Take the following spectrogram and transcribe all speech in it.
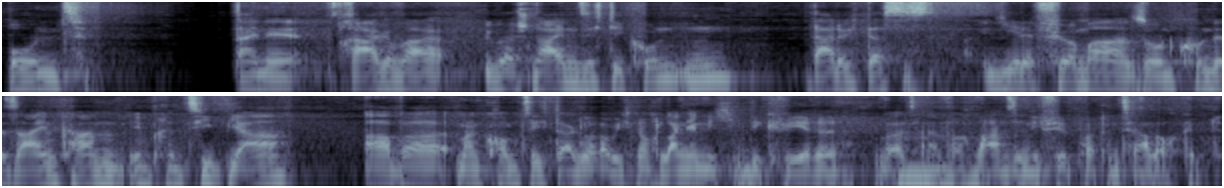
und Deine Frage war, überschneiden sich die Kunden? Dadurch, dass es jede Firma so ein Kunde sein kann, im Prinzip ja. Aber man kommt sich da, glaube ich, noch lange nicht in die Quere, weil es mhm. einfach wahnsinnig viel Potenzial auch gibt.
